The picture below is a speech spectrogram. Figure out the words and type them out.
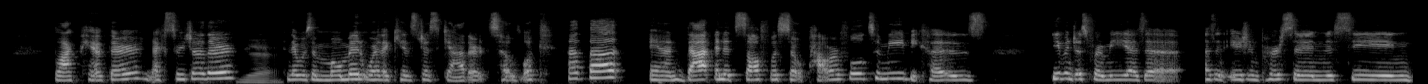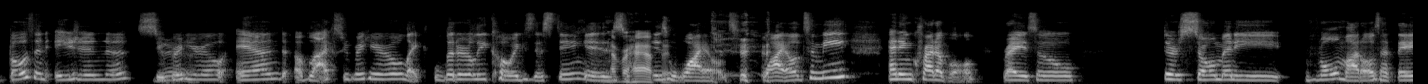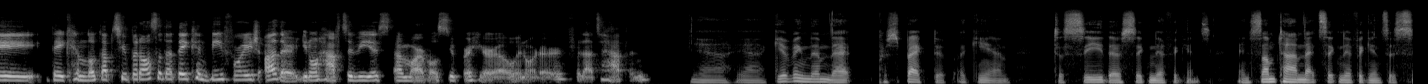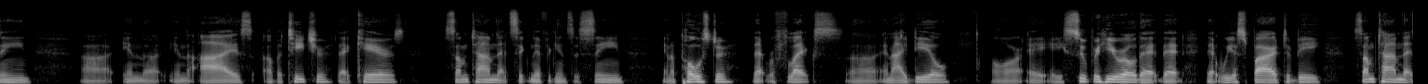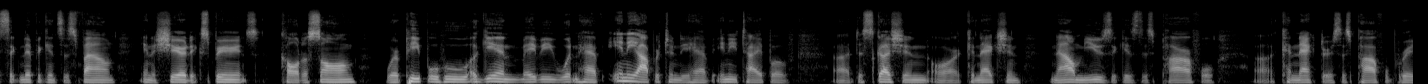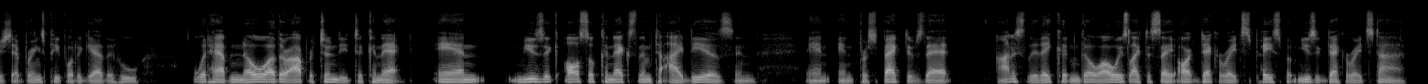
black panther next to each other. Yeah. And there was a moment where the kids just gathered to look at that. And that in itself was so powerful to me because even just for me as a as an Asian person, seeing both an Asian superhero yeah. and a black superhero like literally coexisting is is wild, wild to me and incredible, right? So there's so many role models that they they can look up to but also that they can be for each other. You don't have to be a, a marvel superhero in order for that to happen. Yeah yeah. Giving them that perspective again to see their significance and sometimes that significance is seen uh, in the in the eyes of a teacher that cares. Sometimes that significance is seen in a poster that reflects uh, an ideal or a, a superhero that that that we aspire to be. Sometimes that significance is found in a shared experience called a song, where people who, again, maybe wouldn't have any opportunity to have any type of uh, discussion or connection, now music is this powerful uh, connector, it's this powerful bridge that brings people together who would have no other opportunity to connect. And music also connects them to ideas and and and perspectives that honestly they couldn't go. I always like to say art decorates space, but music decorates time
